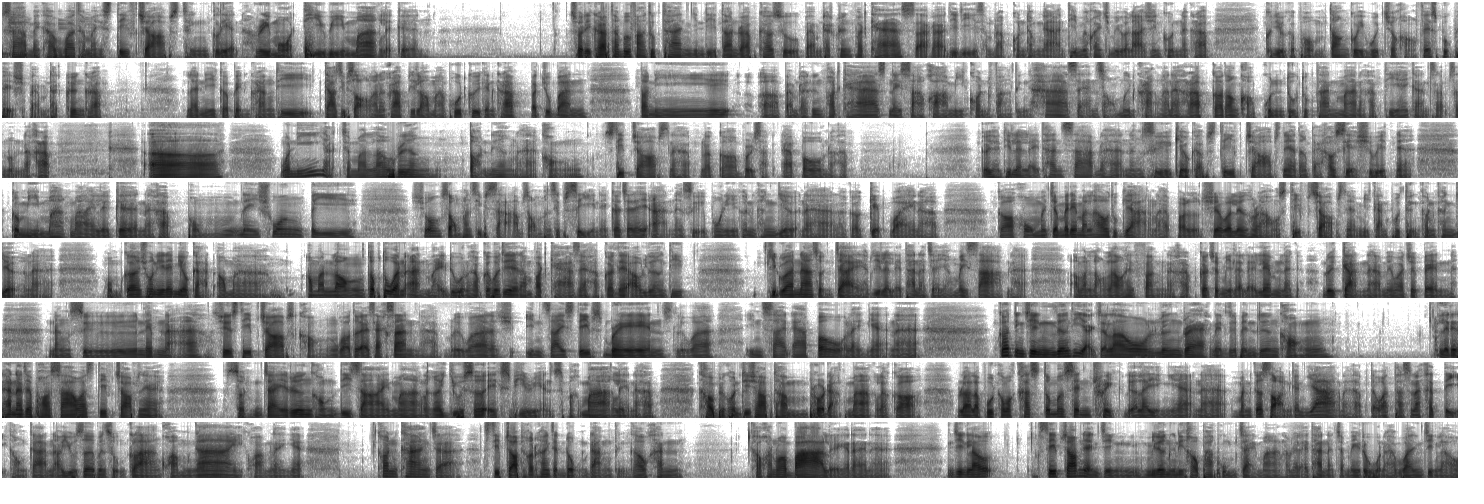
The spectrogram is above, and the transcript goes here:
คุณทราบไหมครับว่าทำไมสตีฟ จ็อบส์ถึงเกลียดรีโมททีวีมากเหลือเกิน สวัสดีครับท่านผู้ฟังทุกท่านยินดีต้อนรับเข้าสู่แปดบรรทัดครึ่งพอดแคสต์สาระดีๆสำหรับคนทำงานที่ไม่ค่อยจะมีเวลาเช่นคุณนะครับ คุณอยู่กับผมต้องกวีวุฒิเจ้าของ Facebook Page แปดบรรทัดครึ่งครับ และนี่ก็เป็นครั้งที่ 92 แล้วนะครับ ที่เรามาพูดคุยกันครับ ปัจจุบัน ตอนนี้แปดบรรทัดครึ่งพอดแคสต์ใน SoundCloud มีคนฟังถึง 5 2 0 0 0 0 ครั้งแล้วนะครับ ก็ต้องขอบคุณทุกๆทท่านมากนะครับ ที่ให้การสนับสนุนนะครับวันนี้อยากจะมาเล่าเรื่องต่อเนื่องนะฮะของ Steve Jobs นะครับ แล้วก็บริษัท Apple นะครับ ก็อย่างที่หลาย ๆ ท่านทราบนะฮะหนังสือเกี่ยวกับ Steve Jobs เนี่ยตั้งแต่เขาเสียชีวิตเนี่ยก็มีมากมายเลยเกินนะครับ ผมในช่วงปี ช่วง 2013-2014 เนี่ยก็จะได้อ่านหนังสือพวกนี้ค่อนข้างเยอะนะฮะ แล้วก็เก็บไว้นะครับ ก็คงมันจะไม่ได้มาเล่าทุกอย่างนะครับเพราะเชื่อว่าเรื่องราวของสตีฟ จ็อบส์เนี่ยมีการพูดถึงค่อนข้างเยอะนะผมก็ช่วงนี้ได้มีโอกาสเอามา เอามันลองทบทวนอ่านใหม่ดูนะครับ ก็เพื่อที่จะทำพอดแคสต์นะครับ ก็เลยเอาเรื่องที่ คิดว่าน่าสนใจครับที่หลาย ๆ ท่านอาจจะยังไม่ทราบนะฮะเอามาลองเล่าให้ฟังนะครับ ก็จะมีหลาย ๆ เล่มด้วยกันนะฮะไม่ว่าจะเป็นหนังสือเล่มหนาชื่อ Steve Jobs ของ Walter Isaacson นะครับหรือว่า Inside Steve's Brains หรือว่า Inside Apple อะไรเงี้ยนะฮะก็จริง ๆ เรื่องที่อยากจะเล่าเรื่องแรกเนี่ยจะเป็นเรื่องของหลาย ๆ ท่านน่าจะพอทราบว่า Steve Jobs เนี่ย สนใจเรื่องของดีไซน์มากแล้วก็ user experience มาก ๆ เลยนะครับ เขาเป็นคนที่ชอบทำ product มาก แล้วก็เวลาเราพูดคำว่า customer centric หรืออะไรอย่างเงี้ยนะฮะ มันก็สอนกันยากนะครับ แต่ว่าทัศนคติของการเอา user เป็นศูนย์กลาง ความง่าย ความอะไรเงี้ย ค่อนข้างจะ Steve Jobs ค่อนข้างจะโด่งดังถึงเข้าขั้น เข้าขั้นว่าบ้าเลยก็ได้นะฮะ จริง ๆ แล้ว Steve Jobs เนี่ยจริงๆ มีเรื่องหนึ่งที่เขาภาคภูมิใจมากครับหลายๆท่านอาจจะไม่รู้นะครับว่าจริง ๆ แล้ว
